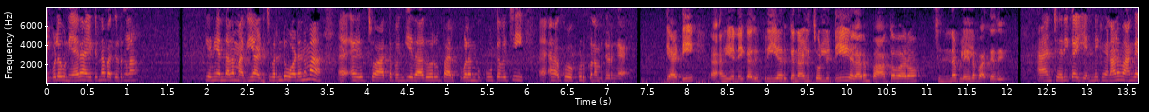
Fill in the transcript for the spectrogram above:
இவ்வளவு நேரம் ஆயிட்டுன்னா பார்த்துக்கலாம் இவங்க இருந்தாலும் மதியம் அடிச்சு வரண்டு ஓடணுமா சோத்த பங்கி ஏதாவது ஒரு பருப்பு குழம்பு கூட்ட வச்சு கொடுக்கணும் விட்டுடுங்க ஏட்டி என்னைக்கு அது ஃப்ரீயா இருக்கனாலும் சொல்லிட்டு எல்லாரும் பார்க்க வரோம் சின்ன பிள்ளையில பார்த்தது ஆ சரிக்கா என்னைக்கு வேணாலும் வாங்க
